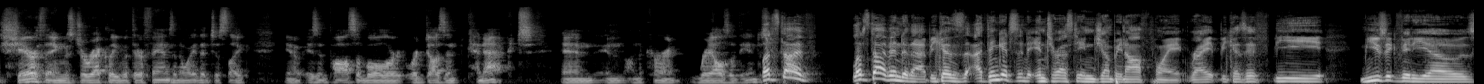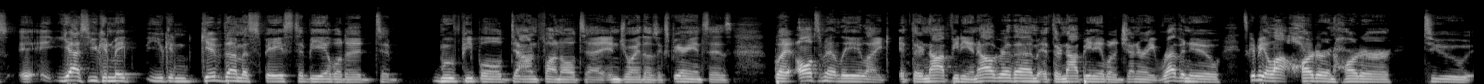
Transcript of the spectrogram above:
share things directly with their fans in a way that just like you know isn't possible or, or doesn't connect and, and on the current rails of the industry let's dive let's dive into that because i think it's an interesting jumping off point right because if the music videos it, yes you can make you can give them a space to be able to to move people down funnel to enjoy those experiences but ultimately like if they're not feeding an algorithm if they're not being able to generate revenue it's going to be a lot harder and harder to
